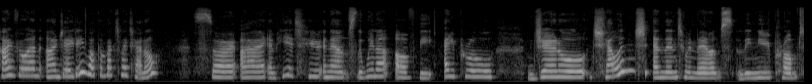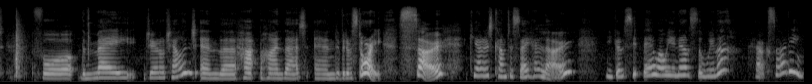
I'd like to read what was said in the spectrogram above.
Hi everyone, I'm JD, welcome back to my channel. So I am here to announce the winner of the April Journal Challenge and then to announce the new prompt for the May Journal Challenge and the heart behind that and a bit of a story. So, Keanu's come to say hello. You gonna sit there while we announce the winner? How exciting!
